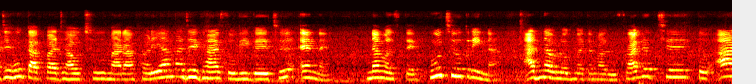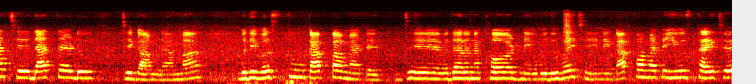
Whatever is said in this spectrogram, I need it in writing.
આજે હું કાપવા જાઉં છું. મારા ફળિયામાં જે ઘાસ ઉગી ગઈ છે એને નમસ્તે. હું છું ક્રીના. આજના વ્લોગમાં તમારું સ્વાગત છે. તો આ છે દાંતરડું, જે ગામડામાં બધી વસ્તુ કાપવા માટે જે વધારાના ખડ ને એવું બધું હોય છે, એને કાપવા માટે યુઝ થાય છે.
